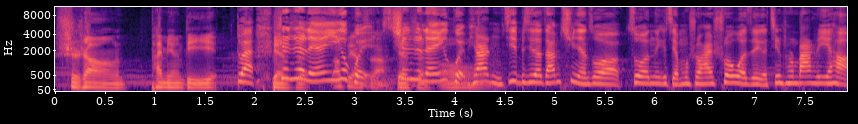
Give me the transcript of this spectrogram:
史上排名第一。对，变甚至连一个鬼甚至连一个鬼片儿，你记不记得咱们去年做做那个节目时候还说过这个《京城八十一号》，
